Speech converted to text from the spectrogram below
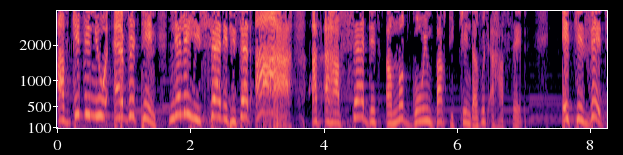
I've given you everything. Nearly he said it. He said, Ah, as I have said it, I'm not going back to change that which I have said. It is it.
